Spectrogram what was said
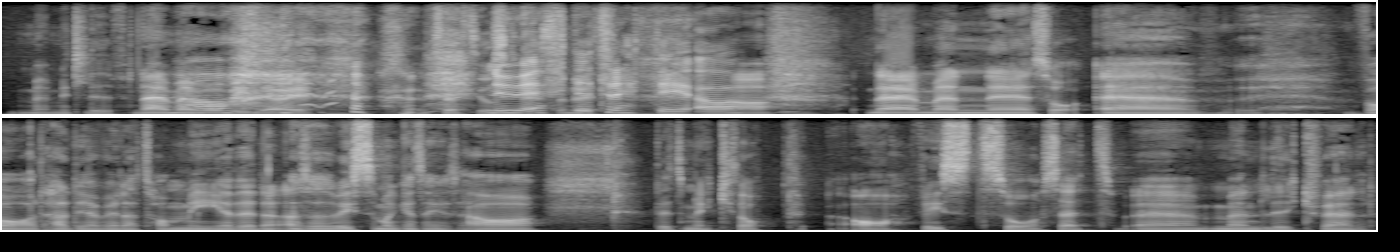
med mitt liv? Nej, men Ja. vad vill jag i 30 Nu efter 30, ja. Nej, men eh, så. Eh, vad hade jag velat ha med i den? Alltså visst, man kan säga så här, ja, lite mer kropp. Ja, visst, så sett. Eh, men likväl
